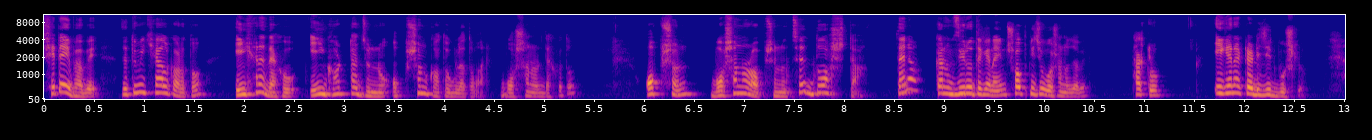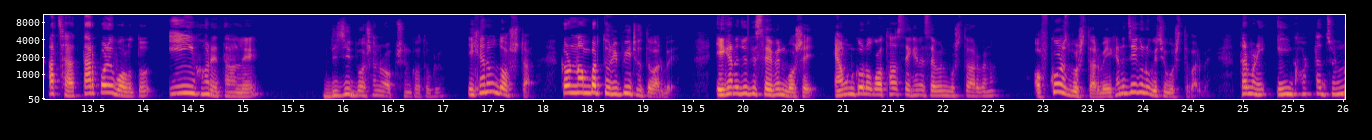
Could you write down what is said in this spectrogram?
সেটাই ভাবে যে তুমি খেয়াল করো তো, এইখানে দেখো এই ঘরটার জন্য অপশন কতগুলো তোমার? বসানোর দেখো তো। অপশন বসানোর অপশন হচ্ছে দশটা, তাই না? কারণ জিরো থেকে নাইন সব কিছু বসানো যাবে। থাকল। এখানে একটা ডিজিট বসল। আচ্ছা তারপরে বলো তো, এই ঘরে তাহলে ডিজিট বসানোর অপশন কতগুলো? এখানেও দশটা। কারণ নাম্বার তো রিপিট হতে পারবে। এখানে যদি সেভেন বসে, এমন কোনো কথা আছে এখানে সেভেন বসতে পারবে না? অফকোর্স বসতে পারবে। এখানে যে কোনো কিছু বসতে পারবে। তার মানে এই ঘরটার জন্য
